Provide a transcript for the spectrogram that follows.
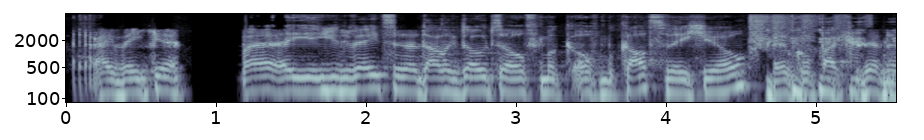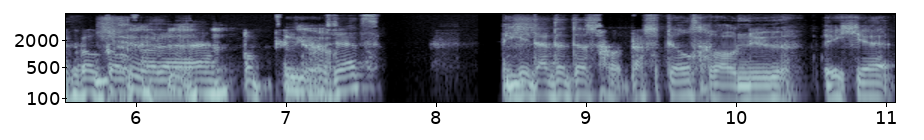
hij weet je... Maar eh, jullie weten de anekdote over mijn, over mijn kat, weet je wel. Heb ik een paar keer gezet, heb ik ook over eh, op Twitter gezet. Weet je, dat, dat, dat, speelt gewoon nu, weet je.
